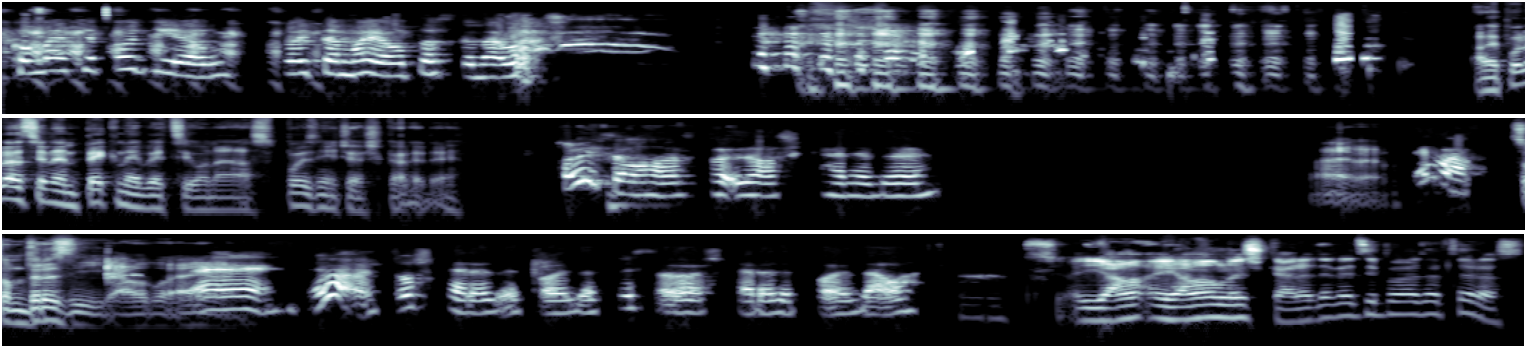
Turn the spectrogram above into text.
Ako máte podiel? To je tá moja otázka na vás. Ale povedal si len pekné veci o nás. Povedz niečo škaredé. Čo by som mohla povedať škaredé? Neviem. Nemám. Som drzý, alebo aj. Ne, nemám čo škaredé povedať. Čo som škaredé povedala? Ja, ja mám len škaredé veci povedať teraz?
